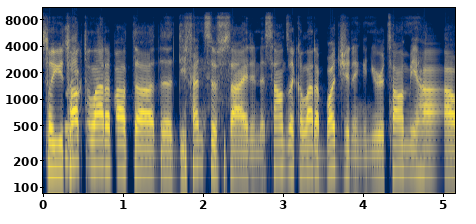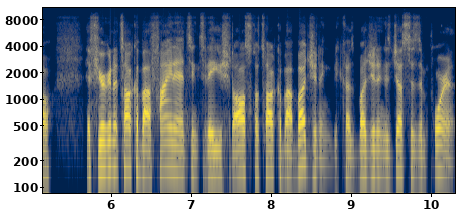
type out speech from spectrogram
So you talked a lot about the the defensive side, and it sounds like a lot of budgeting. And you were telling me how, if you're going to talk about financing today, you should also talk about budgeting because budgeting is just as important.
